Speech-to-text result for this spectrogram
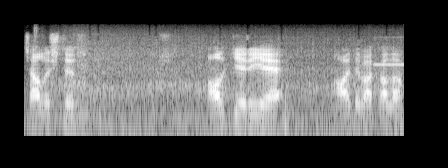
Çalıştır. Al geriye. Hadi bakalım.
